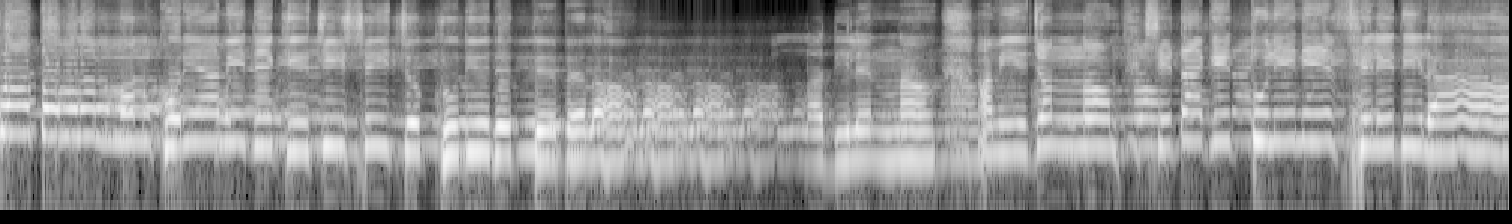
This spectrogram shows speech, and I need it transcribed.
পথ অবলম্বন করে আমি দেখেছি, সেই চক্ষু দিয়ে দেখতে পেলাম। আল্লাহ দিলেন না, আমি এজন্য সেটাকে তুলে নিয়ে ফেলে দিলাম,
